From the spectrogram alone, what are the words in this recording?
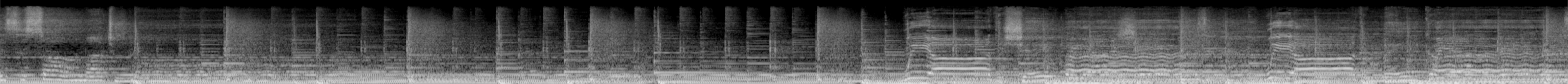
This is so much more. We are the shapers. We are the makers.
